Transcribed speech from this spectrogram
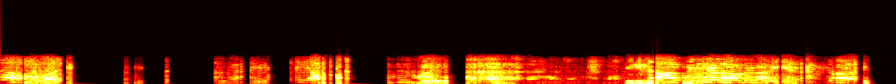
ஆமா, இது ரெண்டாயிரம் பேருக்கு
